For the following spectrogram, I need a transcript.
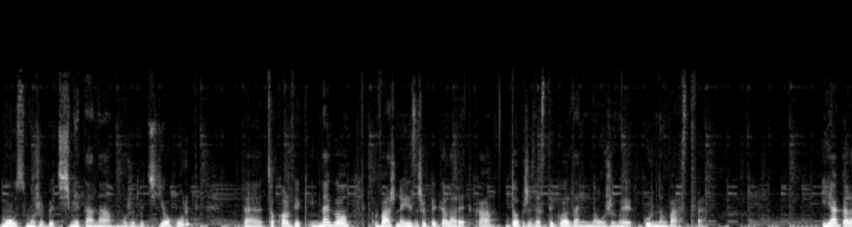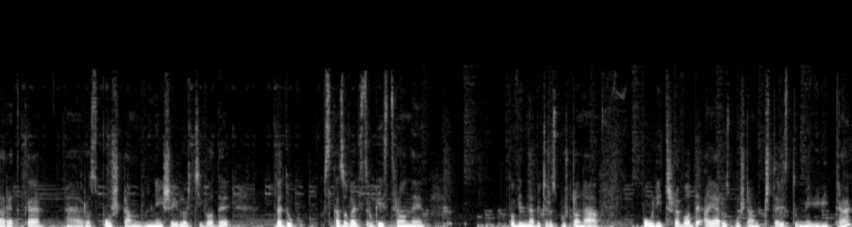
mus, może być śmietana, może być jogurt. E, cokolwiek innego. Ważne jest, żeby galaretka dobrze zastygła, zanim nałożymy górną warstwę. Ja galaretkę e, rozpuszczam w mniejszej ilości wody. Według wskazówek z drugiej strony powinna być rozpuszczona w pół litrze wody, a ja rozpuszczam w 400 ml.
